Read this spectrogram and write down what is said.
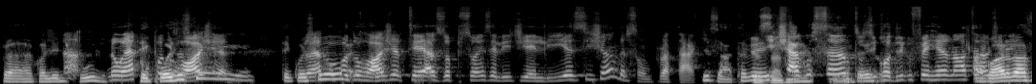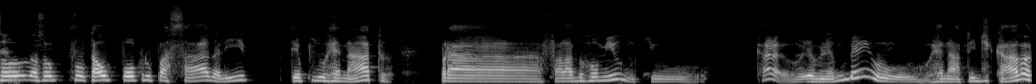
pra, com a linha de fundo. Não é Tem culpa do coisas Roger. que. Tem Não coisas é que não. culpa do Roger ter as opções ali de Elias e Janderson pro ataque. Exatamente. E. Thiago Santos Exatamente. e Rodrigo Ferreira na lateral Agora direita. nós vamos, nós vamos voltar um pouco no passado ali, tempo do Renato, para falar do Romildo, que o. Cara, eu, eu me lembro bem, o Renato indicava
